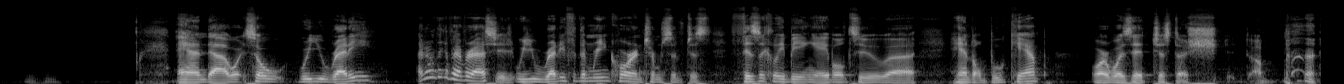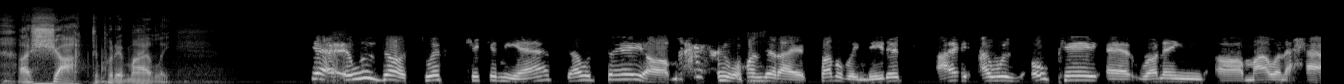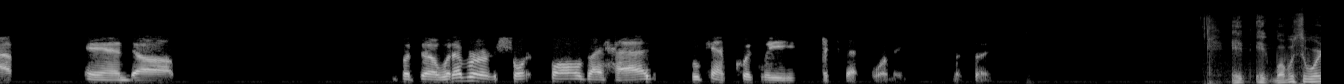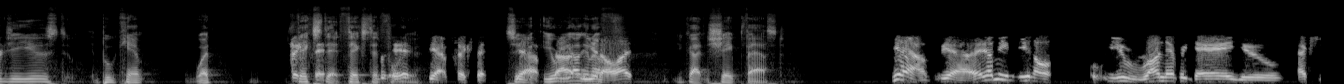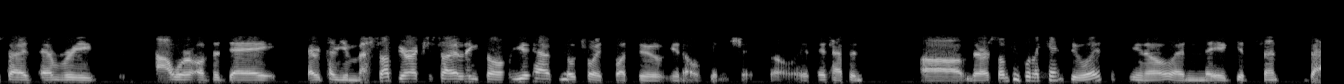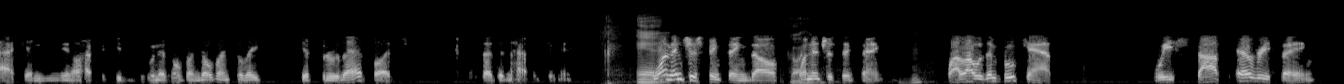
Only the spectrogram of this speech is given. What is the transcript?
And uh, so, were you ready? I don't think I've ever asked you. Were you ready for the Marine Corps in terms of just physically being able to uh, handle boot camp, or was it just a, sh- a a shock, to put it mildly? Yeah, it was a swift kick in the ass, I would say. Um, one that I probably needed. I I was okay at running a mile and a half, and uh, but uh, whatever shortfalls I had, boot camp quickly fixed that for me. Let's say. It, it. What was the word you used? Boot camp. What? Fixed fixed it. it. Fixed it for It- you. yeah, fixed it. So you- yeah, you were uh, young you enough. know, I, You got in shape fast. Yeah, yeah. I mean, you know, you run every day, you exercise every hour of the day. Every time you mess up, you're exercising, so you have no choice but to, you know, get in shape. So it, it happens. Uh, there are some people that can't do it, you know, and they get sent back and you know have to keep doing it over and over until they get through that. But that didn't happen to me. And One interesting thing, though, one interesting thing. Mhm. While I was in boot camp, we stopped everything.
